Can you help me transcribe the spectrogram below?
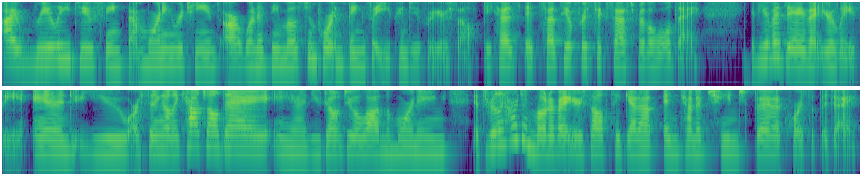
I really do think that morning routines are one of the most important things that you can do for yourself because it sets you up for success for the whole day. If you have a day that you're lazy and you are sitting on the couch all day and you don't do a lot in the morning, it's really hard to motivate yourself to get up and kind of change the course of the day.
